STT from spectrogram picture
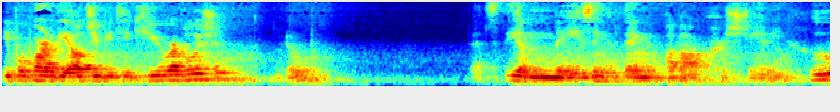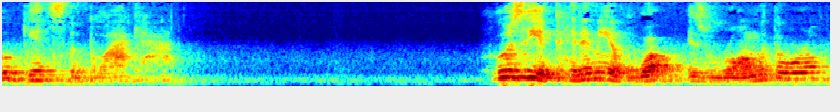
People part of the LGBTQ revolution? Nope. That's the amazing thing about Christianity. Who gets the black hat? Who's the epitome of what is wrong with the world?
